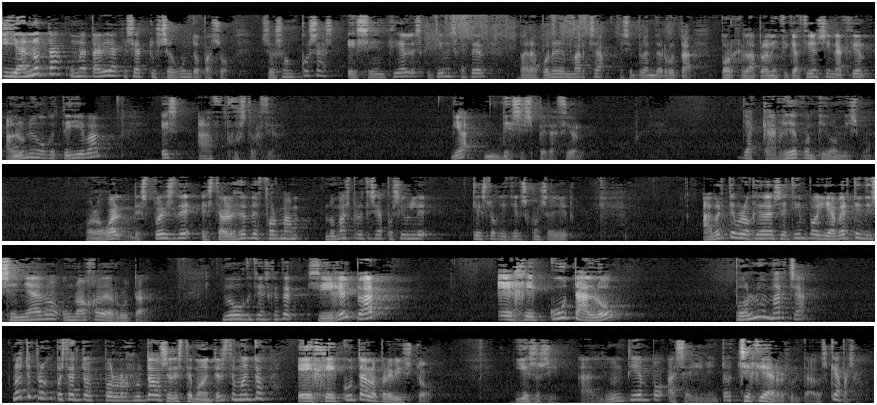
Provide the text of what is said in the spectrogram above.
Y anota una tarea que sea tu segundo paso. Esas son cosas esenciales que tienes que hacer para poner en marcha ese plan de ruta. Porque la planificación sin acción al único que te lleva es a frustración. Ya desesperación. Ya cabreo contigo mismo. Con lo cual, después de establecer de forma lo más precisa posible qué es lo que quieres conseguir, haberte bloqueado ese tiempo y haberte diseñado una hoja de ruta. Luego, ¿qué tienes que hacer? Sigue el plan, ejecútalo, ponlo en marcha. No te preocupes tanto por los resultados en este momento. En este momento, ejecuta lo previsto. Y eso sí, al de un tiempo, a seguimiento, chequea resultados. ¿Qué ha pasado?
